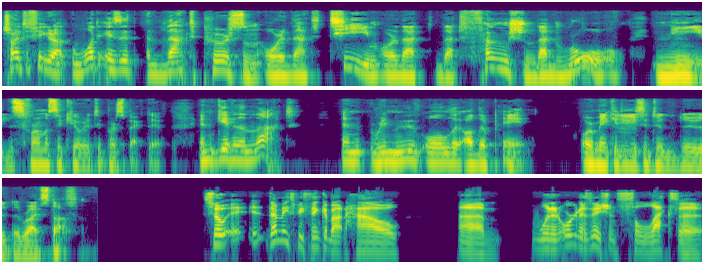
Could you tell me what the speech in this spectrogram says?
try to figure out what is it that person or that team or that, that function, that role needs from a security perspective and give them that and remove all the other pain or make it easy to do the right stuff. So it, that makes me think about how um, when an organization selects a,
